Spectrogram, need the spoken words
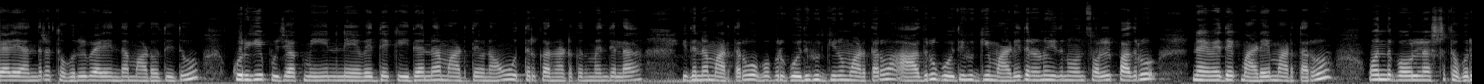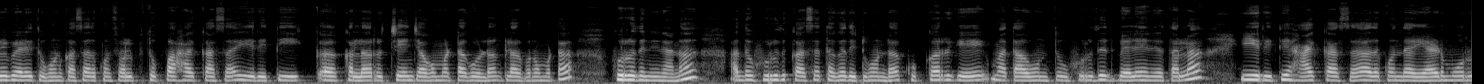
ಬೇಳೆ ಅಂದ್ರೆ ತೊಗರಿ ಬೇಳೆಯಿಂದ ಮಾಡೋದಿದು ಕುರುಗಿ ಪೂಜಾಕ್ಕೆ ಮೇನ್ ನೈವೇದ್ಯಕ್ಕೆ ಇದನ್ನು ಮಾಡ್ತೇವೆ ನಾವು. ಉತ್ತರ ಕರ್ನಾಟಕದ ಮಂದಿ ಎಲ್ಲ ಇದನ್ನು ಮಾಡ್ತಾರೆ. ಒಬ್ಬೊಬ್ರು ಗೋಧಿ ಹುಗ್ಗಿನೂ ಮಾಡ್ತಾರೋ. ಆದರೂ ಗೋಧಿ ಹುಗ್ಗಿ ಮಾಡಿದ್ರೂ ಇದನ್ನು ಒಂದು ಸ್ವಲ್ಪ ಆದರೂ ನೈವೇದ್ಯಕ್ಕೆ ಮಾಡೇ ಮಾಡ್ತಾರೆ. ಒಂದು ಬೌಲ್ನಷ್ಟು ತೊಗರಿ ಬೇಳೆ ತೊಗೊಂಡು ಕಸ, ಅದಕ್ಕೊಂದು ಸ್ವಲ್ಪ ತುಪ್ಪ ಹಾಕಿ ಕಸ, ಈ ರೀತಿ ಕಲರ್ ಚೇಂಜ್ ಆಗೋ ಮಟ್ಟ ಗೋಲ್ಡನ್ ಕಲರ್ ಬರೋ ಮಟ್ಟ ಹುರಿದಿನಿ ನಾನು. ಅದು ಹುರಿದ ಕಾಸ ತೆಗೆದು ಇಟ್ಕೊಂಡು ಕುಕ್ಕರ್ಗೆ ಮತ್ತು ಅವಂತು ಹುರಿದಿದ್ದ ಬೇಳೆ ಏನಿರ್ತಲ್ಲ, ಈ ರೀತಿ ಹಾಕಿ ಕಾಸ ಅದಕ್ಕೊಂದು ಎರಡು ಮೂರು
